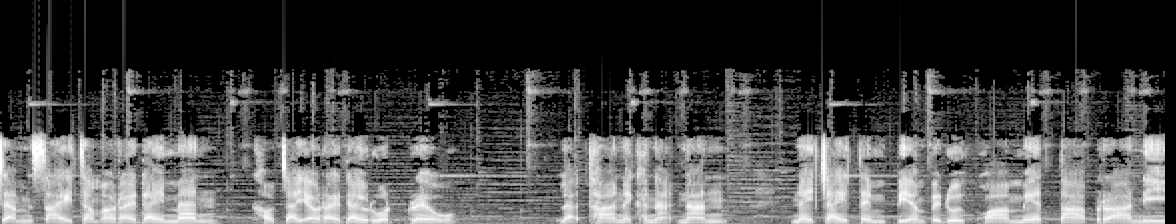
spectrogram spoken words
แจ่มใสจำอะไรได้แม่น เข้าใจอะไรได้รวดเร็ว และถ้าในขณะนั้น ในใจเต็มเปี่ยมไปด้วยความเมตตาปราณี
